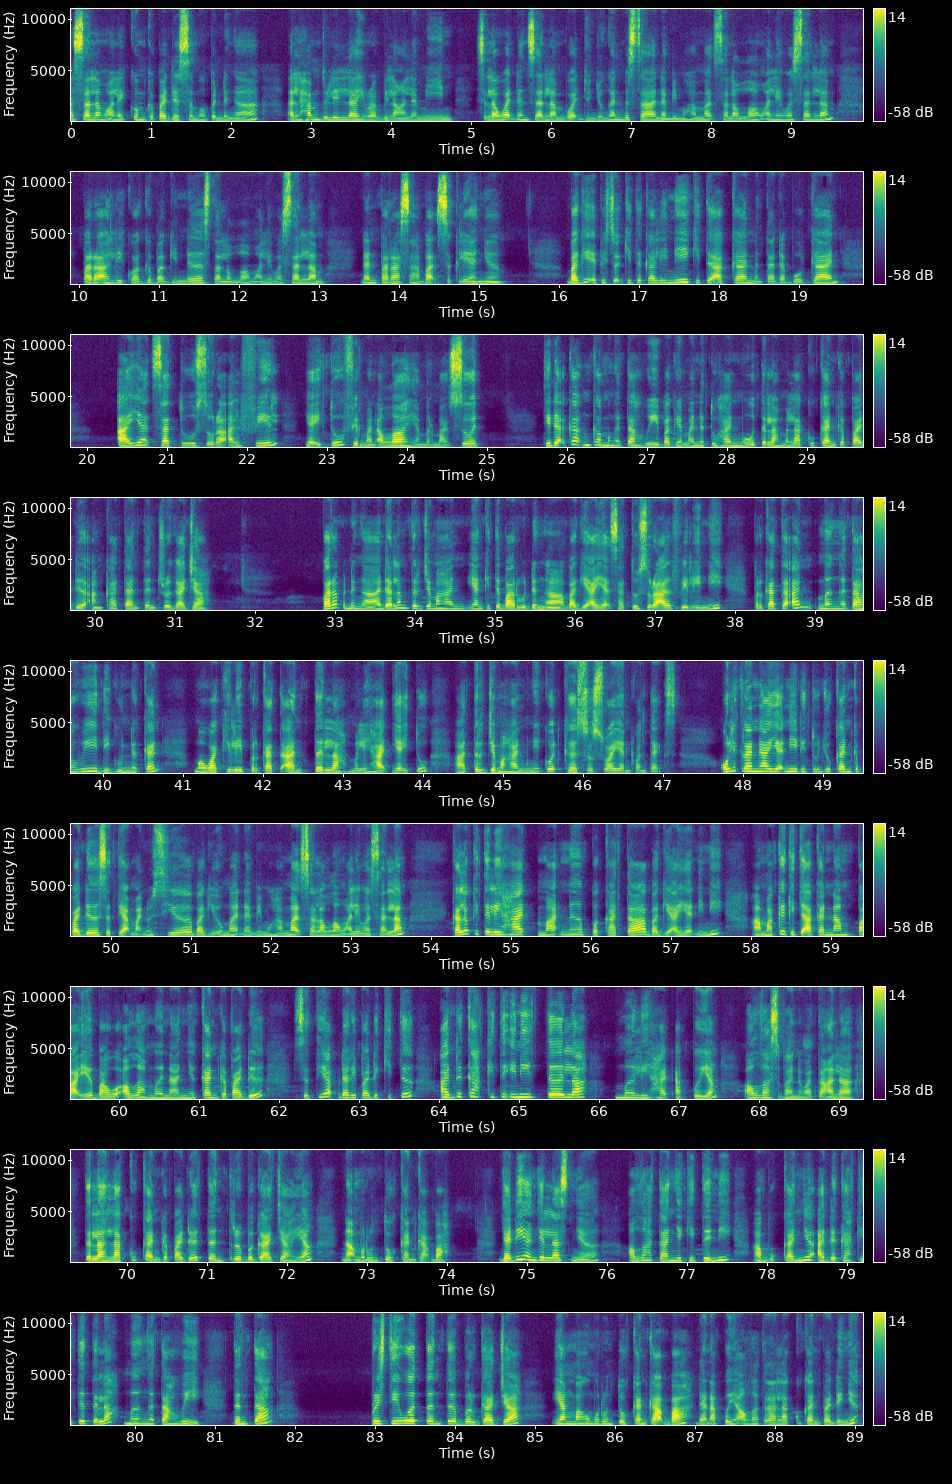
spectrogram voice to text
Assalamualaikum kepada semua pendengar. Alhamdulillahirabbilalamin. Selawat dan salam buat junjungan besar Nabi Muhammad sallallahu alaihi wasallam, para ahli keluarga baginda sallallahu alaihi wasallam dan para sahabat sekaliannya. Bagi episod kita kali ini, kita akan mentadaburkan ayat 1 surah Al-Fil iaitu firman Allah yang bermaksud Tidakkah engkau mengetahui bagaimana Tuhanmu telah melakukan kepada angkatan tentera gajah? Para pendengar, dalam terjemahan yang kita baru dengar bagi ayat 1 surah Al-Fil ini, perkataan mengetahui digunakan mewakili perkataan telah melihat iaitu uh, terjemahan mengikut kesesuaian konteks. Oleh kerana ayat ini ditujukan kepada setiap manusia bagi umat Nabi Muhammad sallallahu alaihi wasallam, kalau kita lihat makna perkata bagi ayat ini, ah, maka kita akan nampak ya bahawa Allah menanyakan kepada setiap daripada kita, adakah kita ini telah melihat apa yang Allah Subhanahu Wa Taala telah lakukan kepada tentera bergajah yang nak meruntuhkan Kaabah. Jadi yang jelasnya Allah tanya kita ni ah, bukannya adakah kita telah mengetahui tentang peristiwa tentera bergajah yang mahu meruntuhkan Kaabah dan apa yang Allah telah lakukan padanya,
